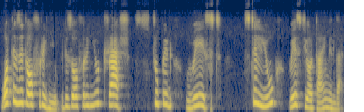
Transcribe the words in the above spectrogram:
What is it offering you? It is offering you trash, stupid waste. Still, you waste your time in that.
